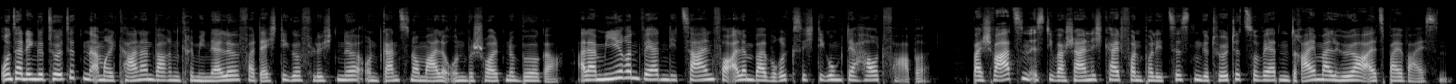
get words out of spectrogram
Unter den getöteten Amerikanern waren Kriminelle, Verdächtige, Flüchtende und ganz normale unbescholtene Bürger. Alarmierend werden die Zahlen vor allem bei Berücksichtigung der Hautfarbe. Bei Schwarzen ist die Wahrscheinlichkeit von Polizisten getötet zu werden dreimal höher als bei Weißen.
